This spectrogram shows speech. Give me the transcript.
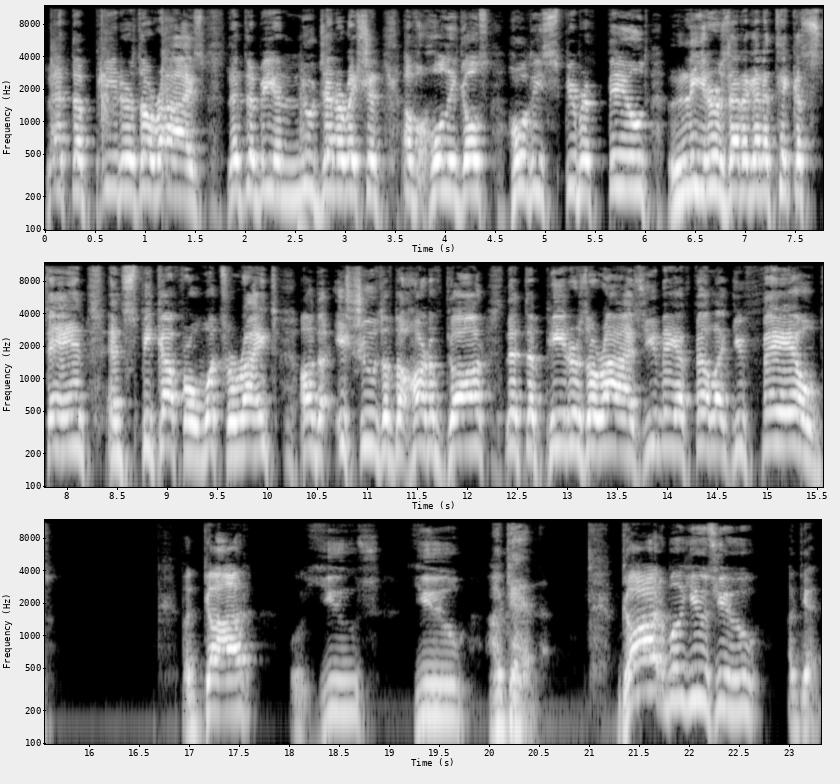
Let the Peters arise. Let there be a new generation of Holy Ghost, Holy Spirit filled leaders that are going to take a stand and speak out for what's right on the issues of the heart of God. Let the Peters arise. You may have felt like you failed, but God will use you again. God will use you again.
